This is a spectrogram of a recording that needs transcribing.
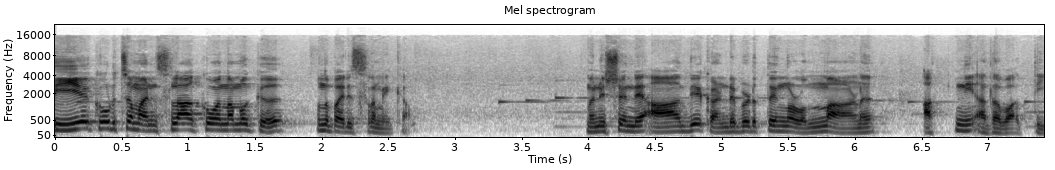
തീയെക്കുറിച്ച് മനസ്സിലാക്കുവാൻ നമുക്ക് ഒന്ന് പരിശ്രമിക്കാം. മനുഷ്യന്റെ ആദ്യ കണ്ടുപിടുത്തങ്ങളൊന്നാണ് അഗ്നി അഥവാ തീ.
